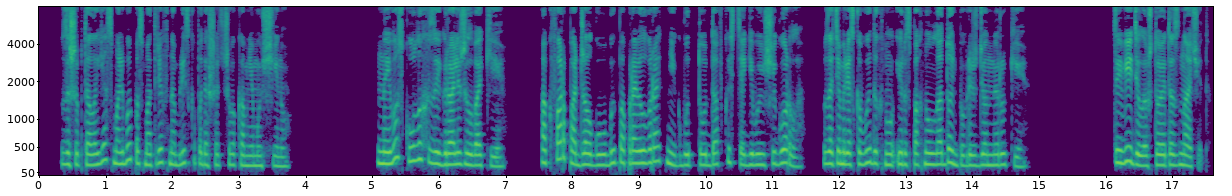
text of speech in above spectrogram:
— зашептала я с мольбой, посмотрев на близко подошедшего ко мне мужчину. На его скулах заиграли желваки. Акфар поджал губы, поправил воротник, будто удавкой стягивающий горло. Затем резко выдохнул и распахнул ладонь поврежденной руки. «Ты видела, что это значит?»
